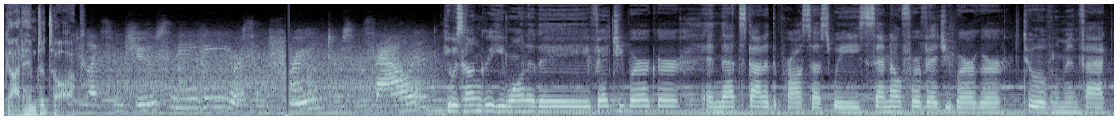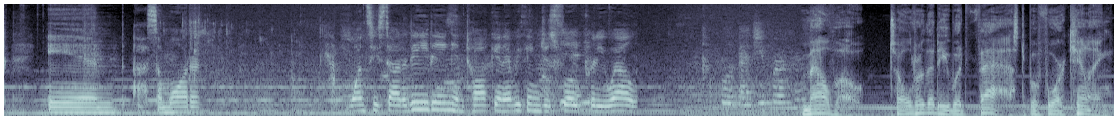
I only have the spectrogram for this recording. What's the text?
got him to talk. Would like some juice maybe, or some fruit, or some salad? He was hungry. He wanted a veggie burger, and that started the process. We sent out for a veggie burger, two of them, in fact, and uh, some water. Once he started eating and talking, everything just flowed pretty well. A couple of veggie burgers? Malvo told her that he would fast before killing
